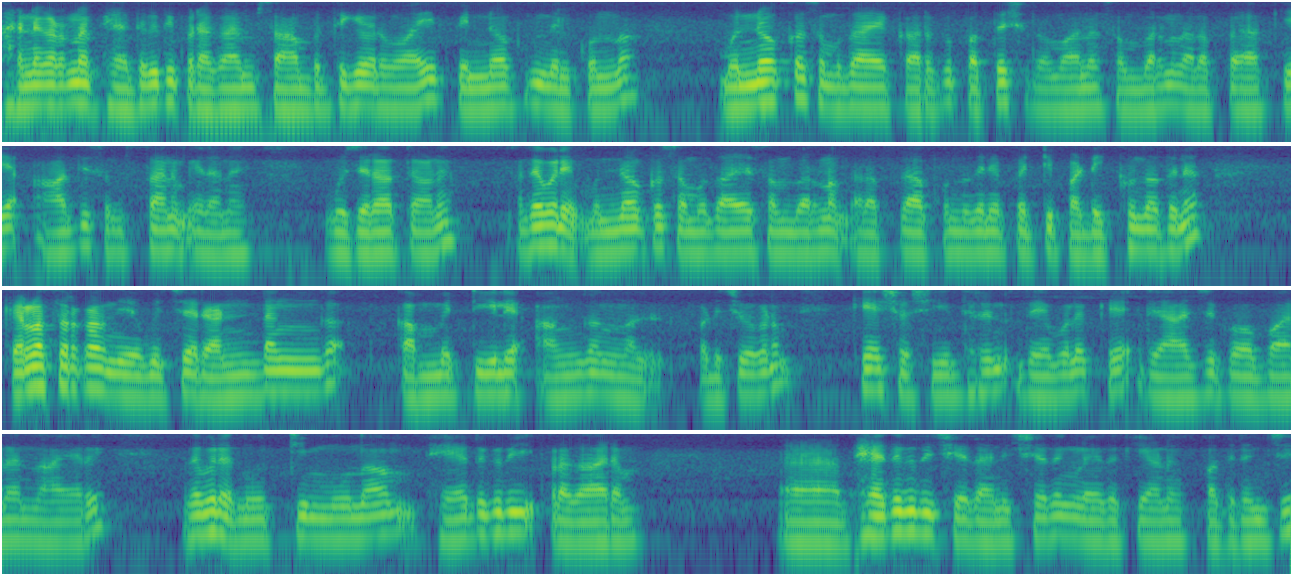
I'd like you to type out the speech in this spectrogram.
ഭരണഘടനാ ഭേദഗതി പ്രകാരം സാമ്പത്തികപരമായി പിന്നോക്കം നിൽക്കുന്ന മുന്നോക്ക സമുദായക്കാർക്ക് പത്ത് ശതമാനം സംവരണം നടപ്പിലാക്കിയ ആദ്യ സംസ്ഥാനം ഏതാണ്? ഗുജറാത്താണ്. അതേപോലെ മുന്നോക്ക സമുദായ സംവരണം നടപ്പിലാക്കുന്നതിനെ പറ്റി പഠിക്കുന്നതിന് കേരള സർക്കാർ നിയോഗിച്ച രണ്ടംഗ കമ്മിറ്റിയിലെ അംഗങ്ങൾ പഠിച്ചു വെക്കണം. കെ ശശിധരൻ അതേപോലെ കെ രാജഗോപാലൻ നായർ അതേപോലെ നൂറ്റി മൂന്നാം ഭേദഗതി പ്രകാരം ഭേദഗതി ചെയ്ത അനുച്ഛേദങ്ങൾ ഏതൊക്കെയാണ്? പതിനഞ്ച്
